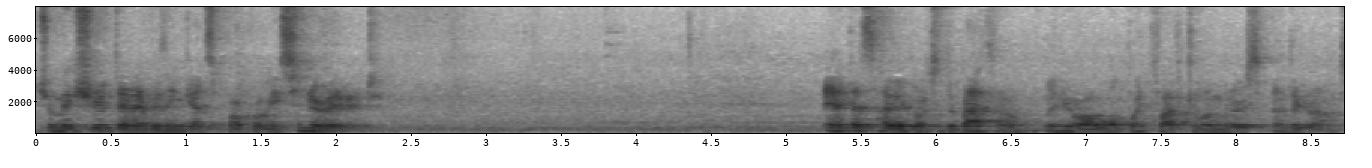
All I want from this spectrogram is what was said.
to make sure that everything gets properly incinerated. And that's how you go to the bathroom when you are 1.5 kilometers underground.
